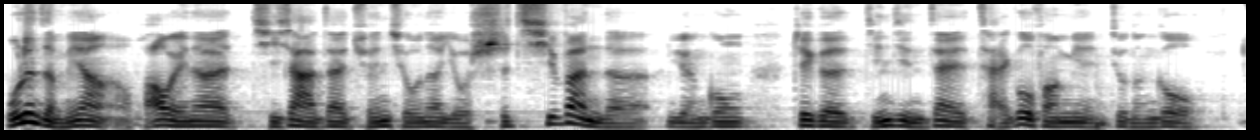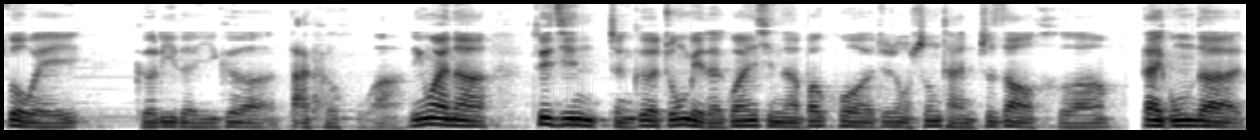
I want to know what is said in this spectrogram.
无论怎么样，华为呢旗下在全球呢有十七万的员工，这个仅仅在采购方面就能够作为格力的一个大客户啊。另外呢，最近整个中美的关系呢，包括这种生产制造和代工的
